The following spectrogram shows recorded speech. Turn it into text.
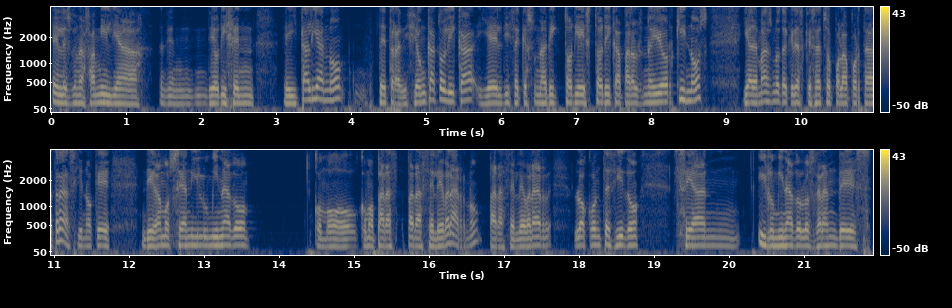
es de una familia de, origen italiano, de tradición católica, y él dice que es una victoria histórica para los neoyorquinos, y además no te creas que se ha hecho por la puerta de atrás, sino que, digamos, se han iluminado como, como para, para celebrar, ¿no? Para celebrar lo acontecido, se han iluminado los grandes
